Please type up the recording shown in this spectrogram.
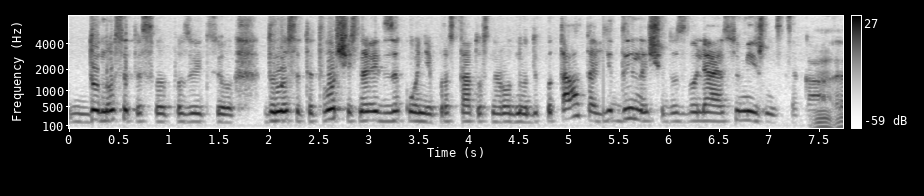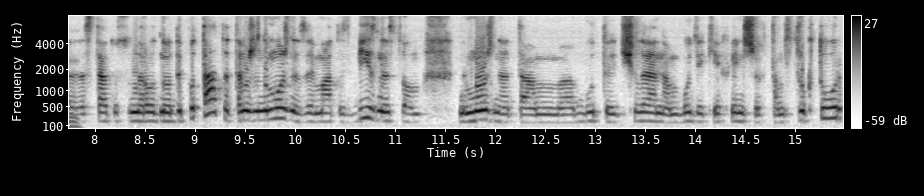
доносити свою позицію, доносити творчість навіть в законі про статус народного депутата. Єдине, що дозволяє суміжність, яка -hmm. статусу народного депутата, там же не можна займатися бізнесом, не можна там е, бути членом будь-яких інших там структур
